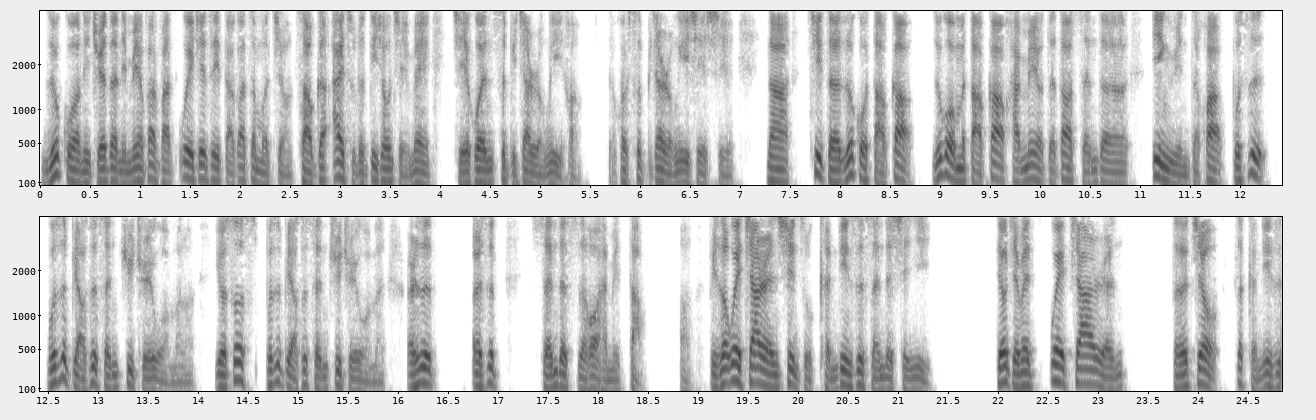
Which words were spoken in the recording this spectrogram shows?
如果你觉得你没有办法为这件事祷告这么久，找个爱主的弟兄姐妹结婚是比较容易哈，会是比较容易一些些。那记得如果祷告，如果我们祷告还没有得到神的应允的话，不是不是表示神拒绝我们了，有时候是不是表示神拒绝我们，而是而是神的时候还没到啊。比如说为家人信主，肯定是神的心意。弟兄姐妹为家人。得救，这肯定是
